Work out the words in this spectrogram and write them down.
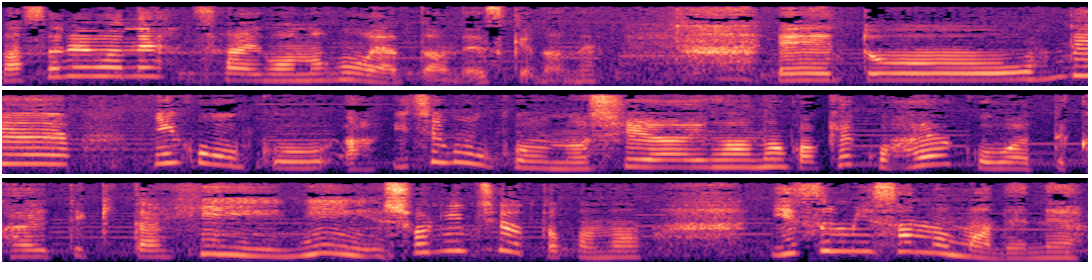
まあ、それはね、最後の方やったんですけどね。えっ、ー、と、で、2号くあ、1号くんの試合がなんか結構早く終わって帰ってきた日に、初日やったかな、泉佐野までね、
